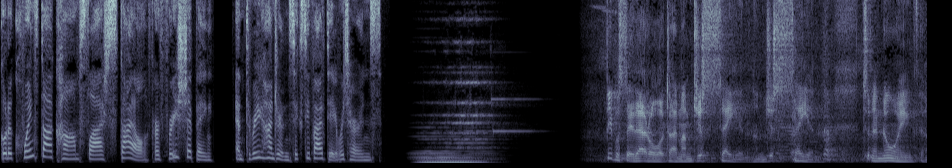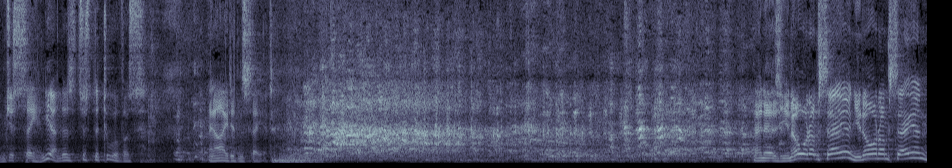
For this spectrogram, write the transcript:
Go to quince.com slash style for free shipping and 365-day returns. People say that all the time. I'm just saying. I'm just saying. It's an annoying thing. I'm just saying. Yeah, there's just the two of us. And I didn't say it. And as you know what I'm saying, you know what I'm saying?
